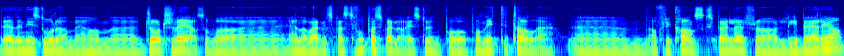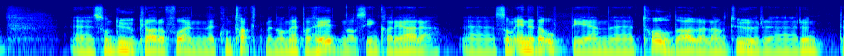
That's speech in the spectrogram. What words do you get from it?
det er den historien med han uh, George Vea, som var uh, en av verdens beste fotballspillere en stund på, på 90-tallet. afrikansk spiller fra Liberia. som du klarer å få en kontakt med når han er på høyden av sin karriere. som ender da opp i en tolv dager lang tur rundt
